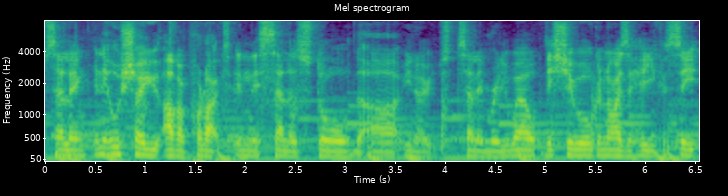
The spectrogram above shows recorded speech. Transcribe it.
selling, and it will show you other products in this seller's store that are, you know, selling really well. This shoe organizer here, you can see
